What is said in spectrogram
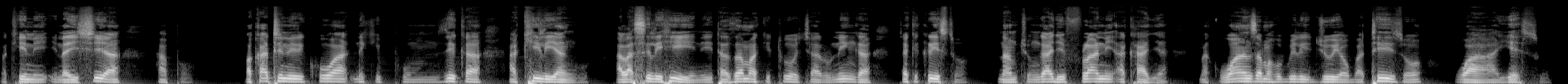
lakini inaishia hapo. Wakati nilikuwa nikipumzika akili yangu alasili hii nilitazama kituo cha runinga cha kikristo na mchungaji fulani akaja na kuanza mahubiri juu ya ubatizo wa yesu.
